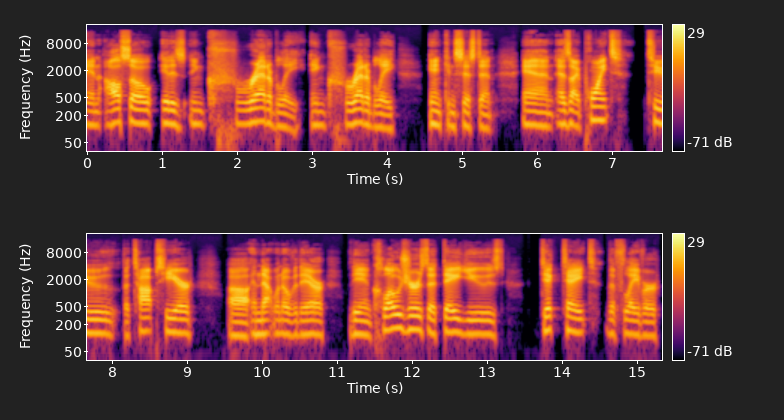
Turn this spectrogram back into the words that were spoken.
and also it is incredibly incredibly inconsistent and as i point to the tops here uh, and that one over there the enclosures that they used dictate the flavor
